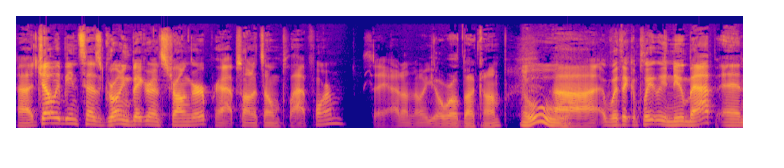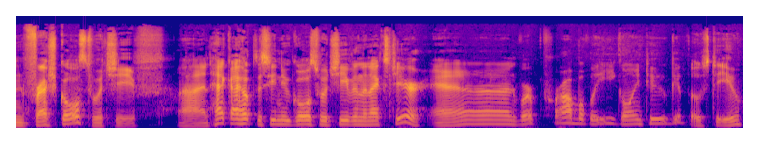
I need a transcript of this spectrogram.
Uh, Jellybean says, growing bigger and stronger, perhaps on its own platform. Say, I don't know, yoworld.com. Ooh, Uh, with a completely new map and fresh goals to achieve. Uh, and heck, I hope to see new goals to achieve in the next year. And we're probably going to give those to you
